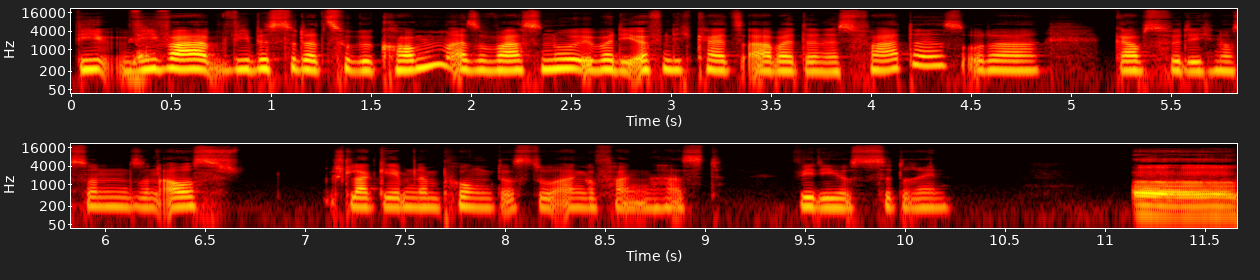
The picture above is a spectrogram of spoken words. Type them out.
Wie, wie, ja. war, wie bist du dazu gekommen? Also war es nur über die Öffentlichkeitsarbeit deines Vaters oder gab es für dich noch so einen, so einen ausschlaggebenden Punkt, dass du angefangen hast, Videos zu drehen? Äh,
